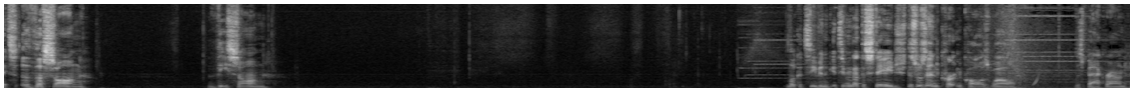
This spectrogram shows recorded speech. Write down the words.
It's the song. The song. Look, it's even it's even got the stage. This was in Curtain Call as well. This background.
